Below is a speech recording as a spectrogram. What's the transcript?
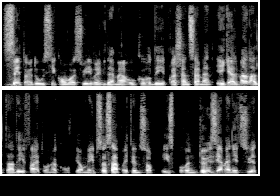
C'est un dossier qu'on va suivre, évidemment, au cours des prochaines semaines. Également, dans le temps des fêtes, on a confirmé, puis ça, ça n'a pas été une surprise, pour une deuxième année de suite,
